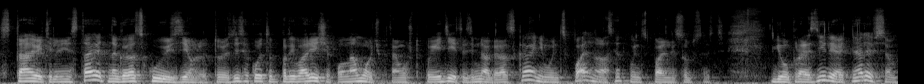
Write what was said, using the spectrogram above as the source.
ставить или не ставить на городскую землю. То есть здесь какое-то противоречие полномочий, потому что, по идее, это земля городская, не муниципальная, у нас нет муниципальной собственности. Ее упразднили и отняли всем.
